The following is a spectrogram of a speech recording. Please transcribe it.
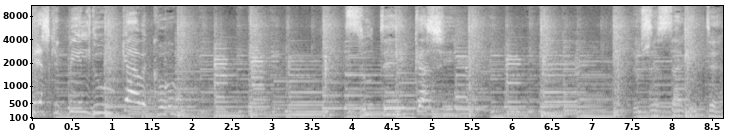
Neski bildu gabeko Zute ikasi Eus ez dakiten.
